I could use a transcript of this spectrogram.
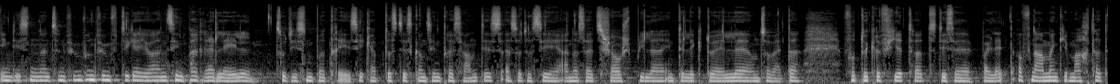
in diesen 1955er Jahren sind parallel zu diesen Porträts. Ich glaube, dass das ganz interessant ist, also dass sie einerseits Schauspieler, Intellektuelle und so weiter fotografiert hat, diese Ballettaufnahmen gemacht hat.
